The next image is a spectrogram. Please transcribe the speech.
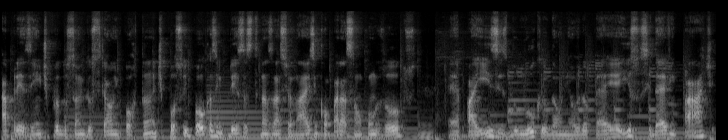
apresente produção industrial importante, possui poucas empresas transnacionais em comparação com os outros é, países do núcleo da União Europeia, e isso se deve, em parte,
